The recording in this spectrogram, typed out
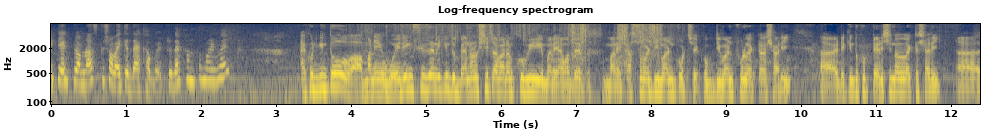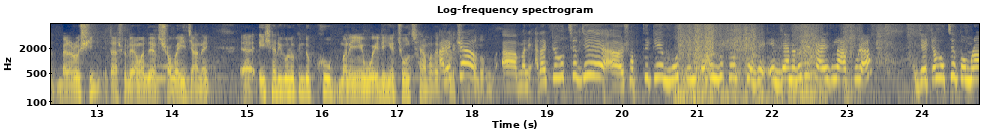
এটা একটু আমরা আজকে সবাইকে দেখাবো। একটু দেখান তোমার ভাই? এখন কিন্তু মানে ওয়েডিং সিজনে কিন্তু বেনারসিটা ম্যাডাম খুবই মানে আমাদের মানে কাস্টমার ডিমান্ড করছে। খুব ডিমান্ডফুল একটা শাড়ি। এটা কিন্তু খুব ট্র্যাডিশনাল একটা শাড়ি বেনারসি। এটা আসলে আমাদের সবাই জানে। এই শাড়িগুলো কিন্তু খুব মানে ওয়েডিং এ চলছে আমাদের আরেকটা মানে আরেকটা হচ্ছে যে সব থেকে মোস্ট ইম্পর্টেন্ট বিষয় হচ্ছে যে এই বেনারসি শাড়িগুলো আপুরা যেটা হচ্ছে তোমরা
